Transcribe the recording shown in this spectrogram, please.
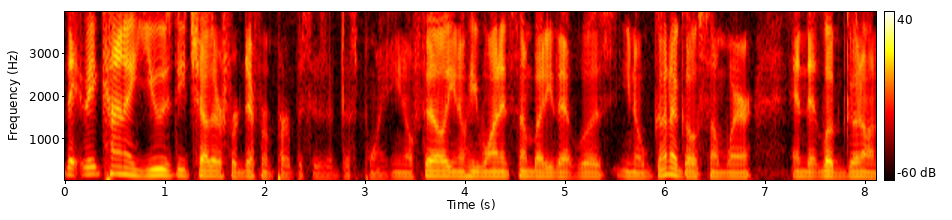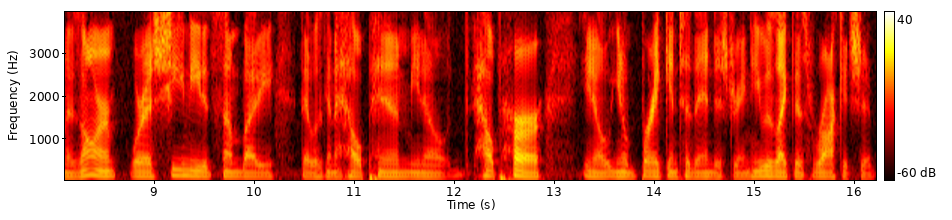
they, they kind of used each other for different purposes at this point. You know, Phil, you know, he wanted somebody that was, you know, gonna go somewhere and that looked good on his arm, whereas she needed somebody that was gonna help him, you know, help her, you know, you know, break into the industry. And he was like this rocket ship.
